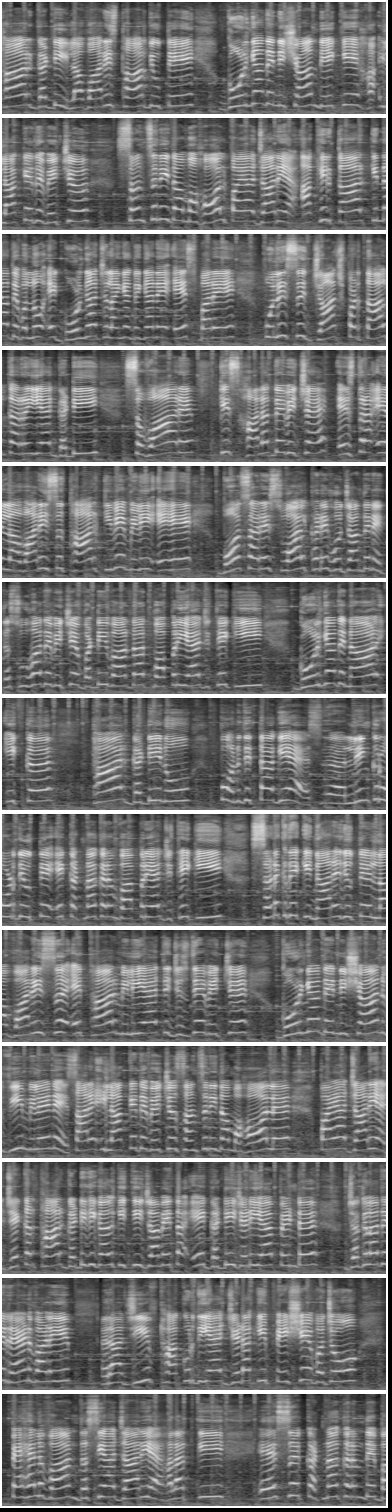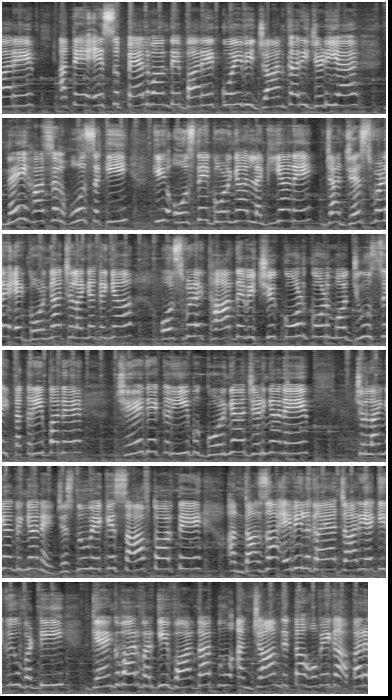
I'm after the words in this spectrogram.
ਥਾਰ ਗੱਡੀ, ਲਾਵਾਰਿਸ ਥਾਰ ਦੇ ਉੱਤੇ ਗੋਲੀਆਂ ਦੇ ਨਿਸ਼ਾਨ ਦੇਖ ਕੇ ਹ- ਇਲਾਕੇ ਦੇ ਵਿੱਚ ਸਨਸਨੀ ਦਾ ਮਾਹੌਲ ਪਾਇਆ ਜਾ ਰਿਹਾ ਹੈ। ਆਖਿਰਕਾਰ ਕਿਹਨਾਂ ਦੇ ਵੱਲੋਂ ਇਹ ਗੋਲੀਆਂ ਚਲਾਈਆਂ ਗਈਆਂ ਨੇ, ਇਸ ਬਾਰੇ ਪੁਲਿਸ ਜਾਂਚ ਪੜਤਾਲ ਕਰ ਰਹੀ ਹੈ। ਗੱਡੀ ਸਵਾਰ ਕਿਸ ਹਾਲਤ ਦੇ ਵਿੱਚ ਹੈ? ਇਸ ਤਰ੍ਹਾਂ ਇਹ ਲਾਵਾਰਿਸ ਥਾਰ ਕਿਵੇਂ ਮਿਲੀ? ਇਹ ਬਹੁਤ ਸਾਰੇ ਸਵਾਲ ਖੜੇ ਹੋ ਜਾਂਦੇ ਨੇ। ਦਸੂਹਾ ਦੇ ਵਿੱਚ ਇਹ ਵੱਡੀ ਵਾਰਦਾਤ ਵਾਪਰੀ ਹੈ, ਜਿੱਥੇ ਕਿ ਗੋਲੀਆਂ ਦੇ ਨਾਲ ਇੱਕ ਥਾਰ ਗੱਡੀ ਨੂੰ ਭੁੰਨ ਦਿੱਤਾ ਗਿਆ ਹੈ। ਲਿੰਕ ਰੋਡ ਦੇ ਉੱਤੇ ਇਹ ਘਟਨਾਕ੍ਰਮ ਵਾਪਰਿਆ ਜਿੱਥੇ ਕਿ ਸੜਕ ਦੇ ਕਿਨਾਰੇ ਦੇ ਉੱਤੇ ਲਾਵਾਰਿਸ ਇਹ ਥਾਰ ਮਿਲੀ ਹੈ ਤੇ ਜਿਸ ਦੇ ਵਿੱਚ ਗੋਲੀਆਂ ਦੇ ਨਿਸ਼ਾਨ ਵੀ ਮਿਲੇ ਨੇ। ਸਾਰੇ ਇਲਾਕੇ ਦੇ ਵਿੱਚ ਸਨਸਨੀ ਦਾ ਮਾਹੌਲ ਪਾਇਆ ਜਾ ਰਿਹਾ ਹੈ। ਜੇਕਰ ਥਾਰ ਗੱਡੀ ਦੀ ਗੱਲ ਕੀਤੀ ਜਾਵੇ ਤਾਂ ਇਹ ਗੱਡੀ ਜਿਹੜੀ ਹੈ ਪਿੰਡ ਜਗਲਾ ਦੇ ਰਹਿਣ ਵਾਲੇ ਰਾਜੀਵ ਠਾਕੁਰ ਦੀ ਹੈ, ਜਿਹੜਾ ਕਿ ਪੇਸ਼ੇ ਵਜੋਂ ਪਹਿਲਵਾਨ ਦੱਸਿਆ ਜਾ ਰਿਹਾ ਹੈ। ਹਾਲਾਂਕਿ ਇਸ ਘਟਨਾਕ੍ਰਮ ਦੇ ਬਾਰੇ ਅਤੇ ਇਸ ਪਹਿਲਵਾਨ ਦੇ ਬਾਰੇ ਕੋਈ ਵੀ ਜਾਣਕਾਰੀ ਜਿਹੜੀ ਹੈ ਨਹੀਂ ਹਾਸਲ ਹੋ ਸਕੀ ਕਿ ਉਸ ਤੇ ਗੋਲੀਆਂ ਲੱਗੀਆਂ ਨੇ ਜਾਂ ਜਿਸ ਵੇਲੇ ਇਹ ਗੋਲੀਆਂ ਚਲਾਈਆਂ ਗਈਆਂ, ਉਸ ਵੇਲੇ ਥਾਰ ਦੇ ਵਿੱਚ ਕੌਣ-ਕੌਣ ਮੌਜੂਦ ਸੀ? ਤਕਰੀਬਨ 6 ਦੇ ਕਰੀਬ ਗੋਲੀਆਂ ਜਿਹੜੀਆਂ ਨੇ ਚਲਾਈਆਂ ਗਈਆਂ ਨੇ, ਜਿਸ ਨੂੰ ਵੇਖ ਕੇ ਸਾਫ਼ ਤੌਰ ਤੇ ਅੰਦਾਜ਼ਾ ਇਹ ਵੀ ਲਗਾਇਆ ਜਾ ਰਿਹਾ ਹੈ ਕਿ ਕੋਈ ਵੱਡੀ ਗੈਂਗਵਾਰ ਵਰਗੀ ਵਾਰਦਾਤ ਨੂੰ ਅੰਜਾਮ ਦਿੱਤਾ ਹੋਵੇਗਾ। ਪਰ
